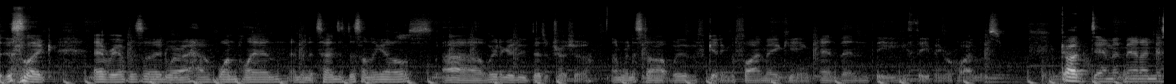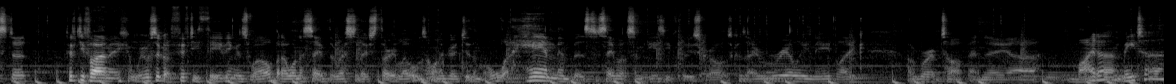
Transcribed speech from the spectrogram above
so just like every episode where I have one plan and then it turns into something else, uh, we're gonna go do Desert Treasure. I'm gonna start with getting the fire making and then the thieving requirements. God damn it, man, I missed it. 50 fire making. We also got 50 thieving as well, but I want to save the rest of those three levels. I want to go do them all at ham members to save up some easy clue scrolls because I really need like a rope top and a uh, mitre meter.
